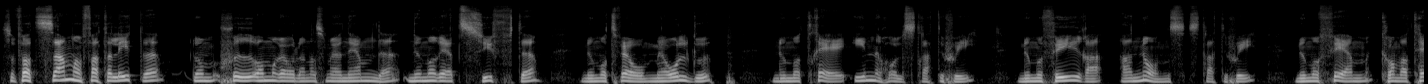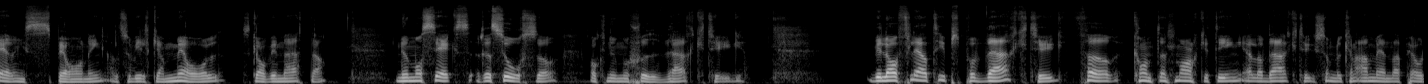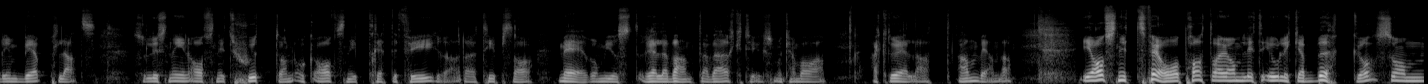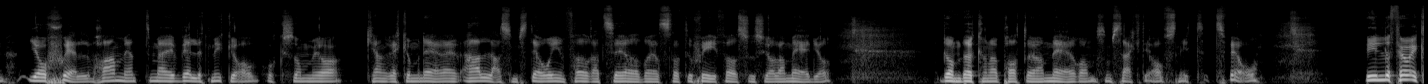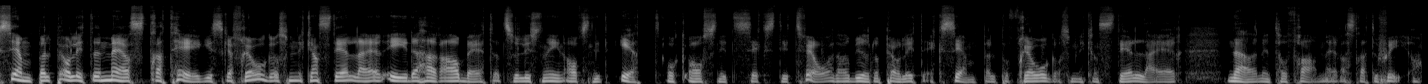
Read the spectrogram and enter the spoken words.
Så för att sammanfatta lite, de sju områdena som jag nämnde. Nummer ett, syfte. Nummer två, målgrupp. Nummer tre, innehållsstrategi. Nummer fyra, annonsstrategi. Nummer fem, konverteringsspårning, alltså vilka mål ska vi mäta. Nummer sex, resurser och nummer sju, verktyg. Vill du ha fler tips på verktyg för content marketing eller verktyg som du kan använda på din webbplats så lyssna in avsnitt 17 och avsnitt 34 där jag tipsar mer om just relevanta verktyg som kan vara aktuella att använda. I avsnitt 2 pratar jag om lite olika böcker som jag själv har använt mig väldigt mycket av och som jag kan rekommendera er alla som står inför att se över er strategi för sociala medier. De böckerna pratar jag mer om som sagt i avsnitt två. Vill du få exempel på lite mer strategiska frågor som ni kan ställa er i det här arbetet så lyssna in avsnitt 1 och avsnitt 62 där jag bjuder på lite exempel på frågor som ni kan ställa er när ni tar fram era strategier.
